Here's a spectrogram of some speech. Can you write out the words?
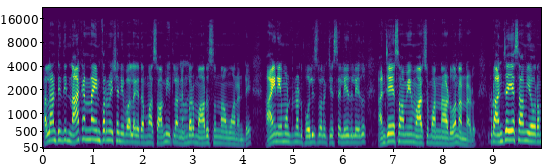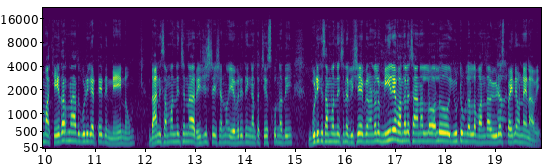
అలాంటిది నాకన్నా ఇన్ఫర్మేషన్ ఇవ్వాలి కదమ్మా స్వామి ఇట్లా నెంబర్ మారుస్తున్నాము అని అంటే ఆయన ఏమంటున్నాడు పోలీస్ వాళ్ళకి చేస్తే లేదు లేదు అంజయ్య స్వామి మార్చమన్నాడు అని అన్నాడు. ఇప్పుడు అంజయ్య స్వామి ఎవరమ్మా? కేదార్నాథ్ గుడి కట్టేది నేను. దానికి సంబంధించిన రిజిస్ట్రేషన్ ఎవ్రీథింగ్ అంతా చేసుకున్నది. గుడికి సంబంధించిన విషయ వివరణలు మీరే వందల ఛానల్లో వాళ్ళు యూట్యూబ్లలో వంద వీడియోస్ పైనే ఉన్నాయి నావి.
